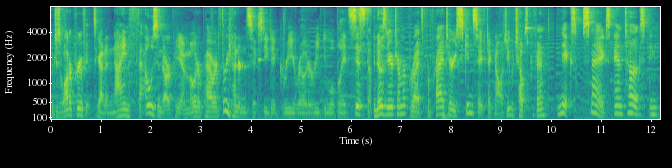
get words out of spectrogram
which is waterproof. It's got a 9,000 RPM motor powered, 360 degree rotary dual blade system. The nose and ear trimmer provides proprietary skin safe technology, which helps prevent nicks, snags, and tugs in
